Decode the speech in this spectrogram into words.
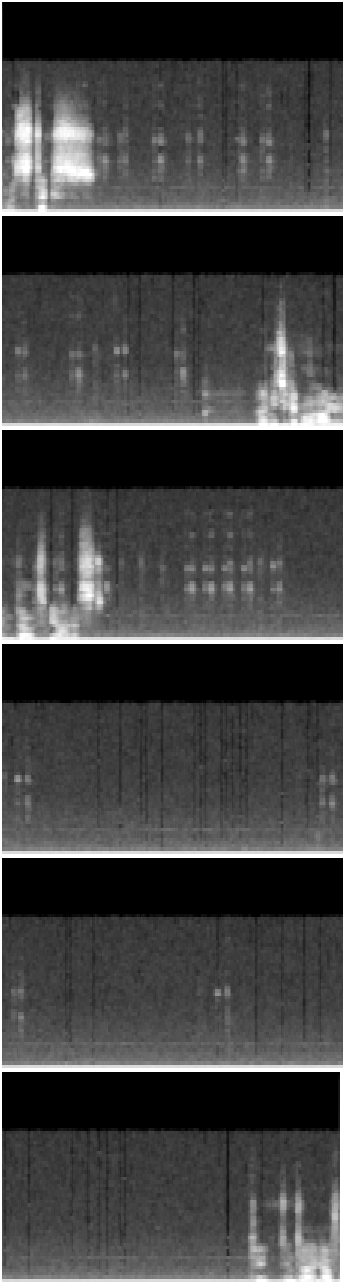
More sticks. I need to get more iron though, to be honest. Didn't I have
